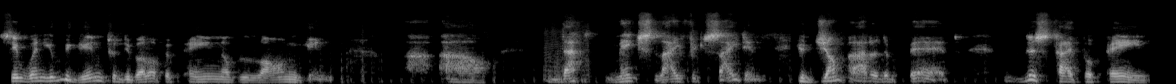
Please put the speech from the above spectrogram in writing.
See, when you begin to develop a pain of longing, uh, that makes life exciting. You jump out of the bed. This type of pain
